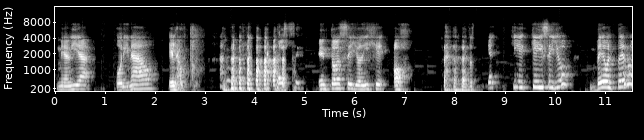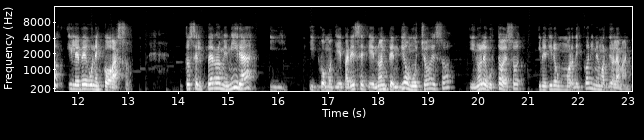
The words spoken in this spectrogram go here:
me había orinado el auto. entonces, yo dije, oh. ¿qué, ¿qué hice yo? Veo al perro y le pego un escobazo. Entonces el perro me mira y, como que parece que no entendió mucho eso y no le gustó eso y me tira un mordiscón y me mordió la mano.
